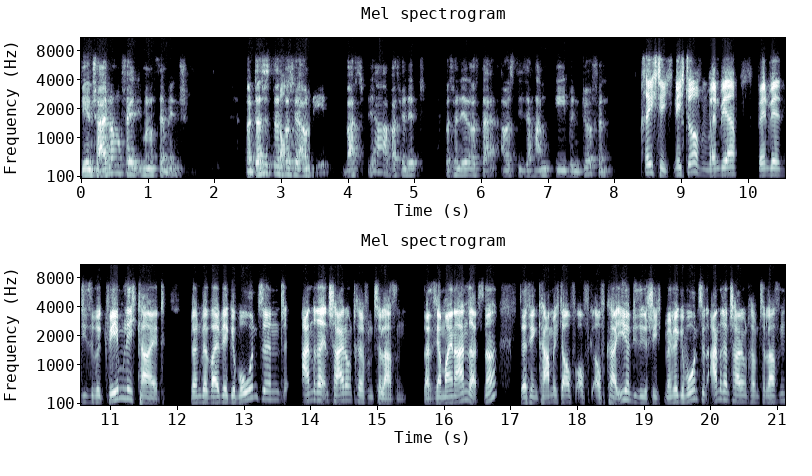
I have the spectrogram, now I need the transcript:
Die Entscheidung fällt immer noch der Mensch. Und das ist das, was wir auch nie, was, ja, was wir nicht, was wir nicht aus, der, aus dieser Hand geben dürfen. Richtig, nicht dürfen. Wenn wir, wenn wir diese Bequemlichkeit, wenn wir, weil wir gewohnt sind, andere Entscheidungen treffen zu lassen, das ist ja mein Ansatz, ne? Deswegen kam ich da auf, auf, auf KI und diese Geschichten. Wenn wir gewohnt sind, andere Entscheidungen treffen zu lassen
